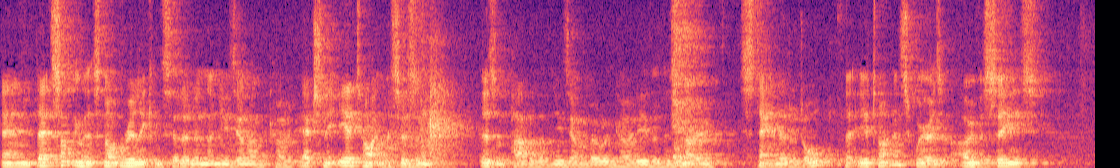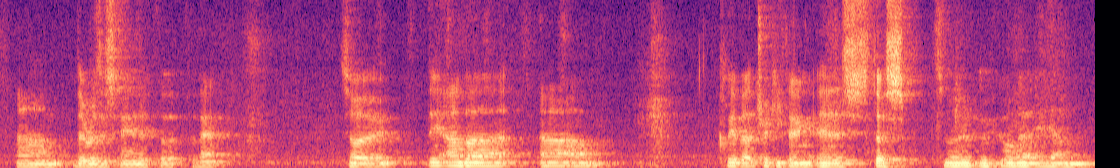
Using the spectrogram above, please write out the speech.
and that's something that's not really considered in the New Zealand code. Actually, air tightness isn't isn't part of the New Zealand Building Code either. There's no standard at all for air tightness, whereas overseas um, there is a standard for, for that. So the other um, clever, tricky thing is this. So we've got a um,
